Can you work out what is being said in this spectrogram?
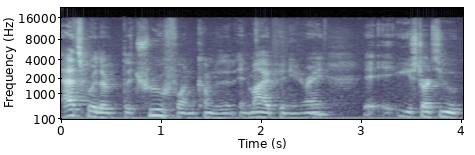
that's where the, the true fun comes in, in my opinion, right? Mm-hmm. It, it, you start to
